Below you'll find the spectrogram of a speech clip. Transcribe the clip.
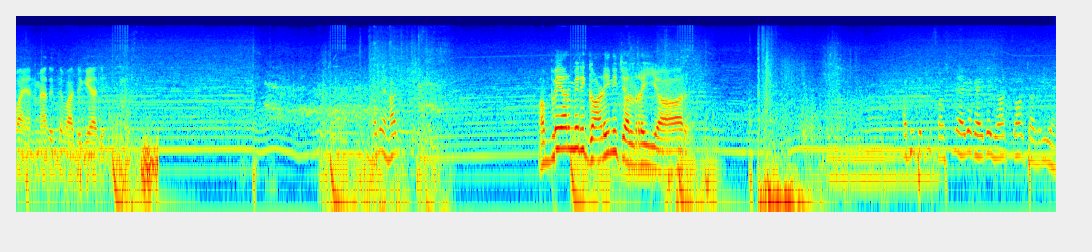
भाई मैं तो इतने बज गया जी अबे हट। अबे यार मेरी गाड़ी नहीं चल रही यार। अभी जब तू फ़र्स्ट में आएगा कहेगा यार क्या चल रही है?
